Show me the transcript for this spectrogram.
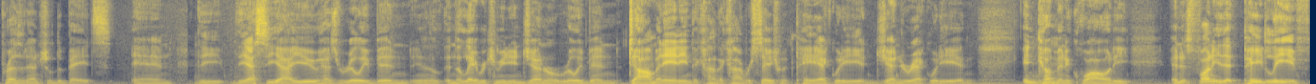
presidential debates, and the the SEIU has really been, you know, in the labor community in general, really been dominating the kind of conversation with pay equity and gender equity and income inequality. And it's funny that paid leave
